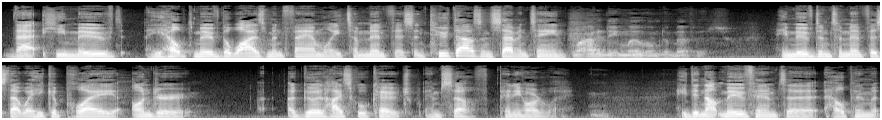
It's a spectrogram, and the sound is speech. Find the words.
That he moved he helped move the Wiseman family to Memphis in 2017. Why did he move them to Memphis? He moved him to Memphis that way he could play under a good high school coach himself, Penny Hardaway. Hmm. He did not move him to help him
